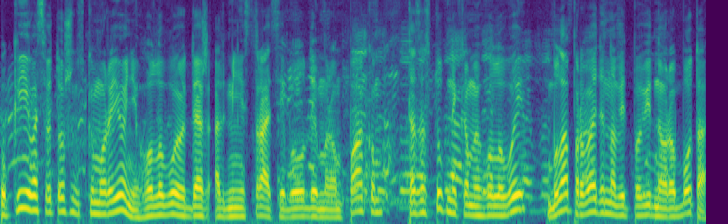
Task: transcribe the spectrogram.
У Києво-Святошинському районі головою держадміністрації Володимиром Паком та заступниками голови була проведена відповідна робота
